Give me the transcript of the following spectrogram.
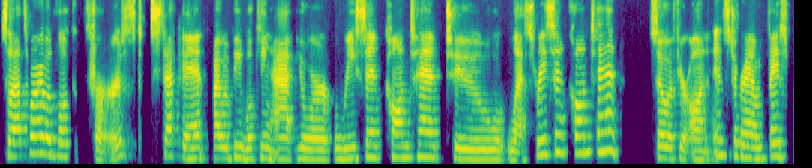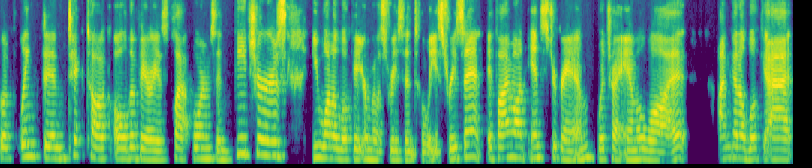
So that's where I would look first. Second, I would be looking at your recent content to less recent content. So if you're on Instagram, Facebook, LinkedIn, TikTok, all the various platforms and features, you want to look at your most recent to least recent. If I'm on Instagram, which I am a lot, I'm going to look at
